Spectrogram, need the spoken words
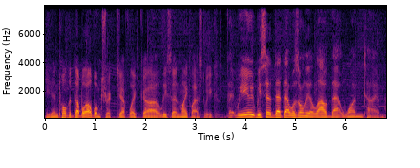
He didn't pull the double album trick, Jeff, like uh, Lisa and Mike last week. Uh, We we said that that was only allowed that one time.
